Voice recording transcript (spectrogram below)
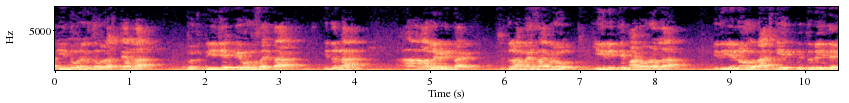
ಹಿಂದೂ ವರ್ಗದವರು ಅಷ್ಟೇ ಅಲ್ಲ ಇವತ್ತು ಬಿಜೆಪಿಯವರು ಸಹಿತ ಇದನ್ನ ಅಲ್ಲಗಡಿತಾರೆ ಸಿದ್ದರಾಮಯ್ಯ ಸಾಹೇಬರು ಈ ರೀತಿ ಮಾಡೋರಲ್ಲ. ಇದು ಏನೋ ರಾಜಕೀಯ ಪಿತೂರಿ ಇದೆ.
